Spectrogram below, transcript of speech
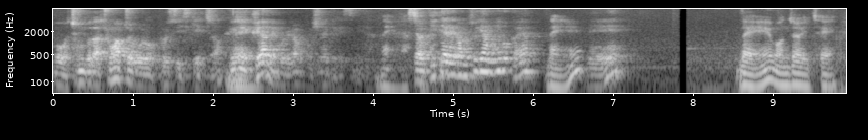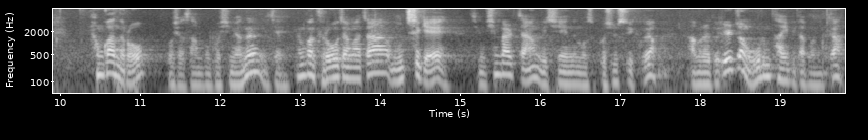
뭐 전부 다 종합적으로 볼 수 있겠죠. 굉장히 네. 귀한 매물이라고 보시면 되겠습니다. 네, 자, 맞습니다. 디테일을 한번 소개 한번 해볼까요? 네. 네. 네, 먼저 이제 현관으로 오셔서 한번 보시면은 이제 현관 들어오자마자 우측에 지금 신발장 위치해 있는 모습 보실 수 있고요. 아무래도 1.5룸 타입이다 보니까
